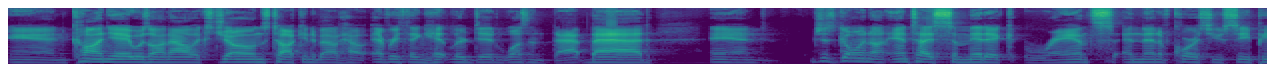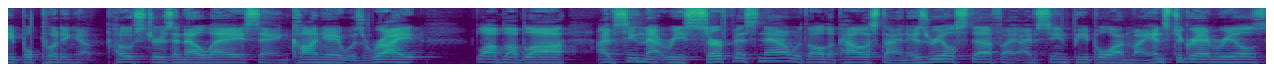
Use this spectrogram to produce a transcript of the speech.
and Kanye was on Alex Jones talking about how everything Hitler did wasn't that bad, and just going on anti Semitic rants. And then, of course, you see people putting up posters in LA saying Kanye was right, blah, blah, blah. I've seen that resurface now with all the Palestine Israel stuff. I, have seen people on my Instagram reels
